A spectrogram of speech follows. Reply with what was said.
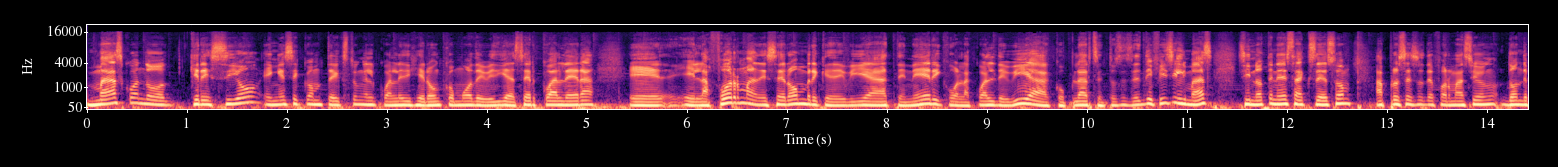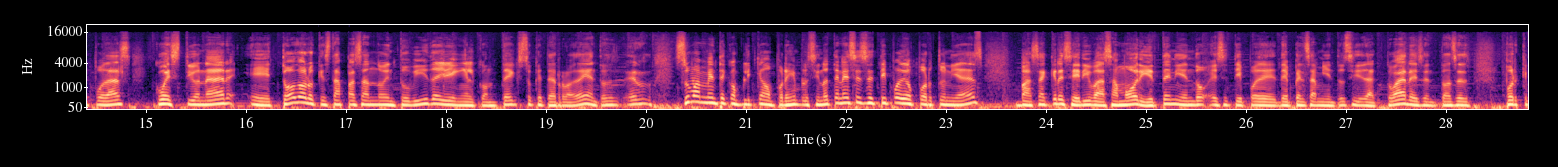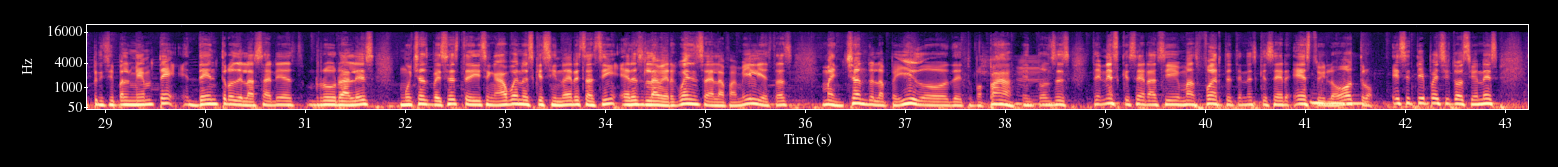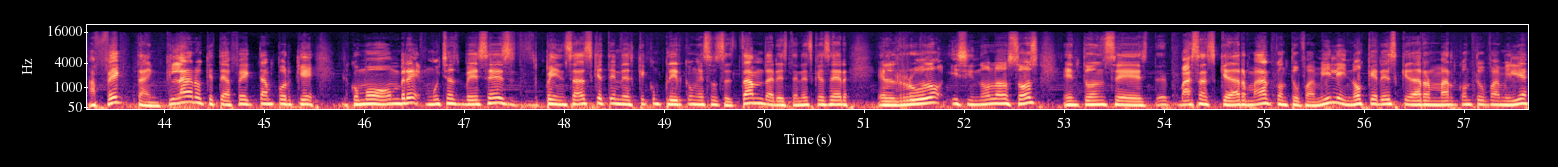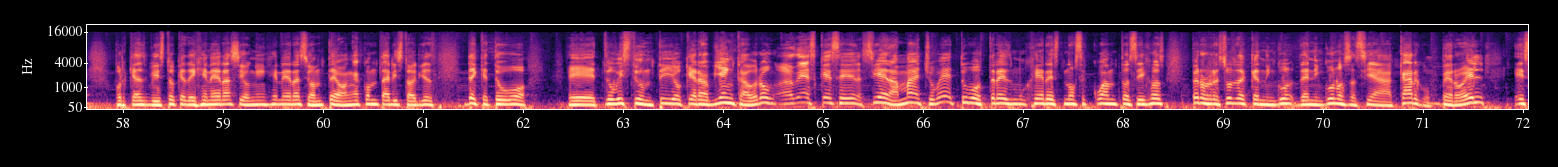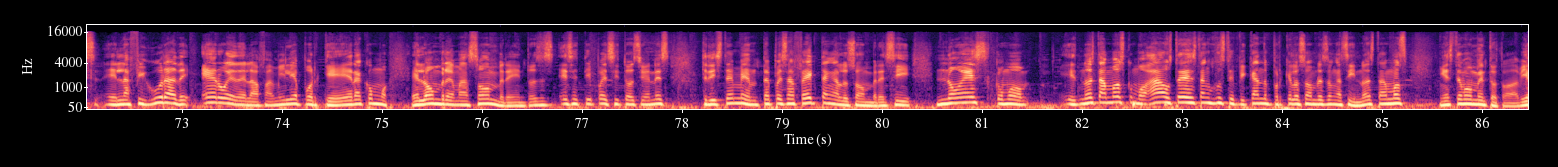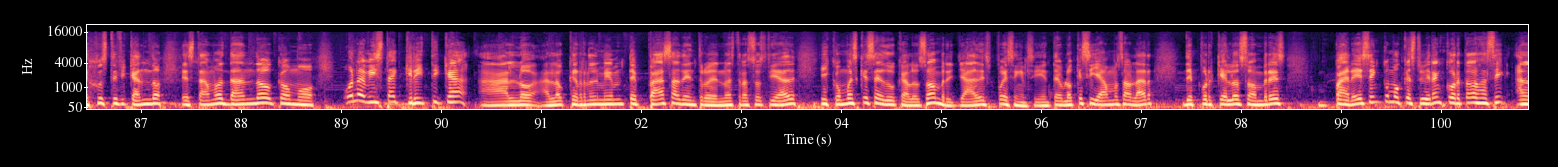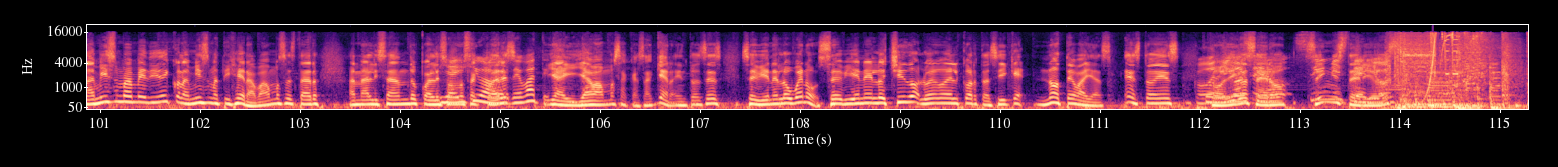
más cuando creció en ese contexto en el cual le dijeron cómo debía ser, cuál era eh, eh, la forma de ser hombre que debía tener y con la cual debía acoplarse. Entonces es difícil y más si no tenés acceso a procesos de formación donde puedas cuestionar eh, todo lo que está pasando en tu vida y en el contexto que te rodea. Entonces es sumamente complicado. Por ejemplo, si no tenés ese tipo de oportunidades, vas a crecer y vas a morir teniendo ese tipo de, pensamientos y de actuares. Entonces, porque principalmente dentro de las áreas rurales muchas veces te dicen, ah, bueno, es que si no eres así, eres la vergüenza de la familia, estás manchando el apellido de tu papá, entonces tenés que ser así más fuerte, tenés que ser esto y lo otro. Ese tipo de situaciones afectan, claro que te afectan porque como hombre muchas veces pensás que tenés que cumplir con esos estándares, tenés que ser el rudo y si no lo sos, entonces eh, vas a quedar mal con tu familia y no querés quedar mal con tu familia porque has visto que de generación en generación te van a contar historias de que tuvo eh, tuviste un tío que era bien cabrón, ah, es que sí era macho, ve, tuvo tres mujeres, no sé cuántos hijos, pero resulta que ninguno, de ninguno se hacía cargo, pero él es la figura de héroe de la familia porque era como el hombre más hombre, entonces ese tipo de situaciones tristemente pues afectan a los hombres. Y no es como no estamos como, ah, ustedes están justificando por qué los hombres son así. No estamos en este momento todavía justificando, estamos dando como una vista crítica a lo, a lo que realmente pasa dentro de nuestra sociedad y cómo es que se educa a los hombres. Ya después, en el siguiente bloque, sí vamos a hablar de por qué los hombres parecen como que estuvieran cortados así a la misma medida y con la misma tijera. Vamos a estar analizando cuáles son los actuales. Y ahí ya vamos a casaquear. Entonces, se viene lo bueno, se viene lo chido luego del corte. Así que no te vayas. Esto es Código, Cero, sin misterios.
